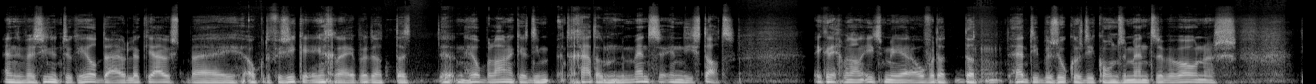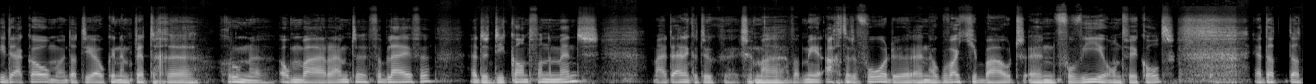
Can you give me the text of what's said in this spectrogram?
En we zien natuurlijk heel duidelijk, juist bij ook de fysieke ingrepen, dat, dat een heel belangrijk is. Het gaat om de mensen in die stad. Ik kreeg me dan iets meer over dat, dat die bezoekers, die consumenten, bewoners die daar komen, dat die ook in een prettige groene openbare ruimte verblijven. Dus die kant van de mens. Maar uiteindelijk natuurlijk zeg maar, wat meer achter de voordeur en ook wat je bouwt en voor wie je ontwikkelt. Ja, dat, dat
